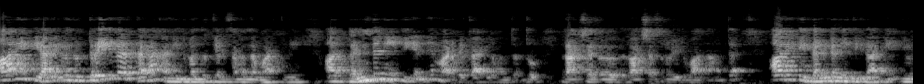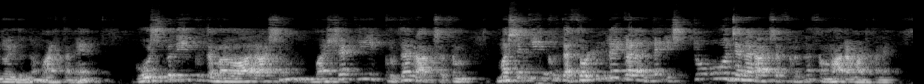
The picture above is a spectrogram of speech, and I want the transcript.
ಆ ರೀತಿಯಾಗಿ ಒಂದು ಟ್ರೈಲರ್ ತರ ನಾನು ಒಂದು ಕೆಲಸವನ್ನ ಮಾಡ್ತೀನಿ. ಆ ದಂಡ ನೀತಿಯನ್ನೇ ಮಾಡ್ಬೇಕಾಗಿರುವಂತದ್ದು ರಾಕ್ಷಸರು ರಾಕ್ಷಸರು ಇರುವಾಗ ಅಂತ. ಆ ರೀತಿ ದಂಡ ನೀತಿಗಾಗಿ ಇವನು ಇದನ್ನು ಮಾಡ್ತಾನೆ. ಗೋಷ್ಪದೀಕೃತ ಮಹಾರಾಶಂ ಮಶಕೀಕೃತ ರಾಕ್ಷಸಂ. ಮಶಕೀಕೃತ ಸೊಳ್ಳೆಗಳಂತೆ ಎಷ್ಟೋ ಜನ ರಾಕ್ಷಸರನ್ನ ಸಂಹಾರ ಮಾಡ್ತಾನೆ.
